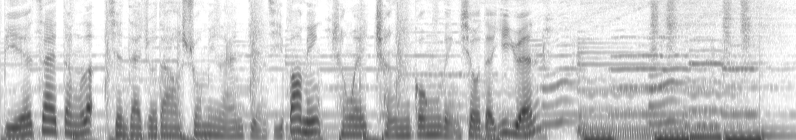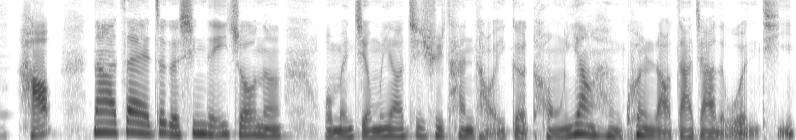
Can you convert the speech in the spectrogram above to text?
别再等了，现在就到说明栏点击报名，成为成功领领袖的一员。好，那在这个新的一周呢，我们节目要继续探讨一个同样很困扰大家的问题。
